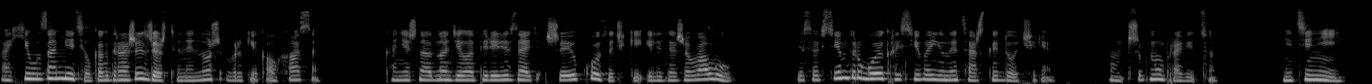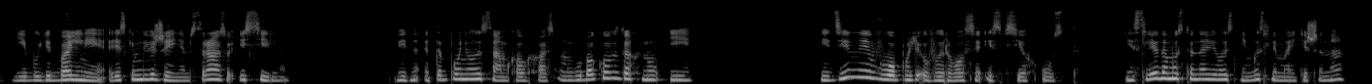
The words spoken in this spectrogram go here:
Ахилл заметил, как дрожит жертвенный нож в руке Колхаса. Конечно, одно дело перерезать шею козочки или даже валу, и совсем другое красивой юной царской дочери. Он шепнул провидцу. «Не тяни, ей будет больнее, резким движением, сразу и сильно». Видно, это понял и сам Колхас. Он глубоко вздохнул и... Единый вопль вырвался из всех уст. И следом установилась немыслимая тишина.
